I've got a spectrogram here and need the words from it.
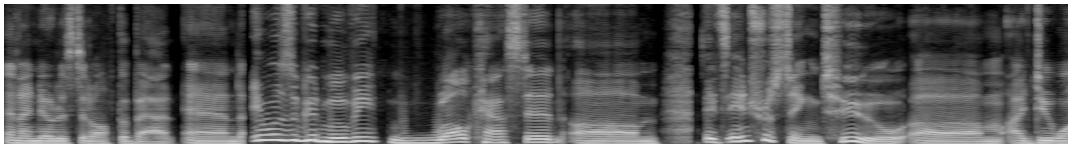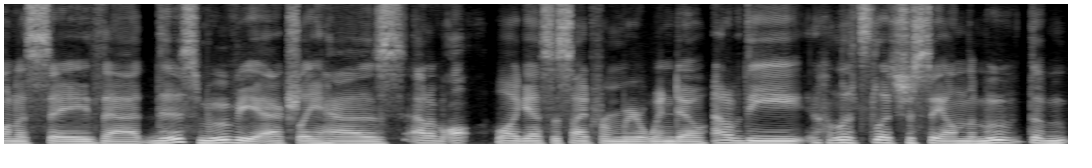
and i noticed it off the bat and it was a good movie well casted um it's interesting too um i do want to say that this movie actually has out of all well i guess aside from rear window out of the let's let's just say on the move the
